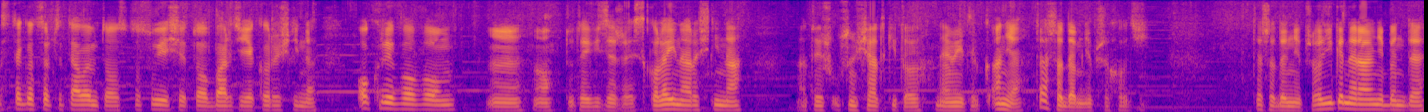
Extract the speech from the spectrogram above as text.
z tego co czytałem, to stosuje się to bardziej jako roślinę okrywową. Y, O, tutaj widzę, że jest kolejna roślina, a to już u sąsiadki to najmniej tylko. A nie, też ode mnie przechodzi. Też ode mnie przechodzi. Generalnie będę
